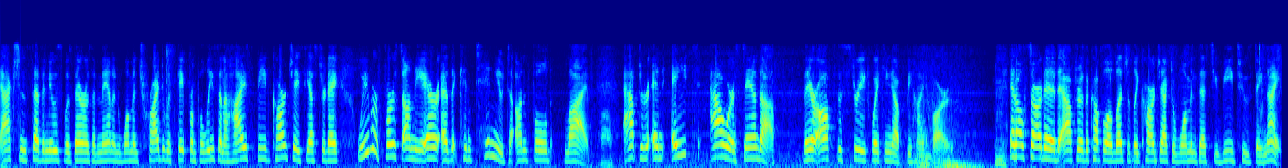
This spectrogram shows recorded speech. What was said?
Action 7 News was there as a man and woman tried to escape from police in a high-speed car chase yesterday. We were first on the air as it continued to unfold live. Wow. After an eight-hour standoff, they are off the street waking up behind bars. Hmm. It all started after the couple allegedly carjacked a woman's SUV Tuesday night.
